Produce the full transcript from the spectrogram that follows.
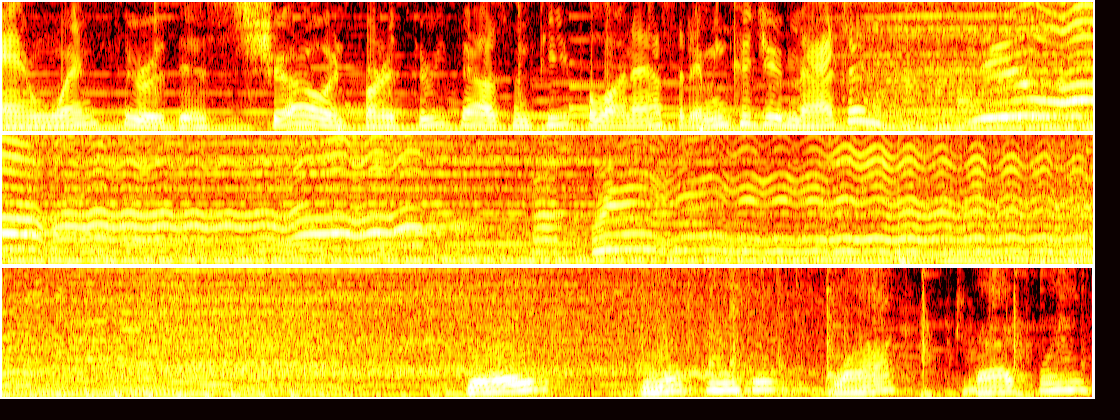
and went through this show in front of 3,000 people on acid. I mean, could you imagine? Gay, dance music, black, drag queen,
